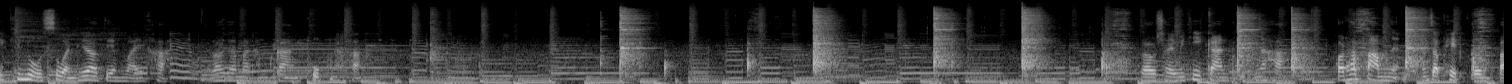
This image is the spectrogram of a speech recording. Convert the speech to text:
ริกขี้หนูส่วนที่เราเตรียมไว้ค่ะ เดี๋ยวเราจะมาทำการคลุกนะคะเราใช้วิธีการคลุกนะคะ เพราะถ้าตำเนี่ยมันจะเผ็ดเกินไป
